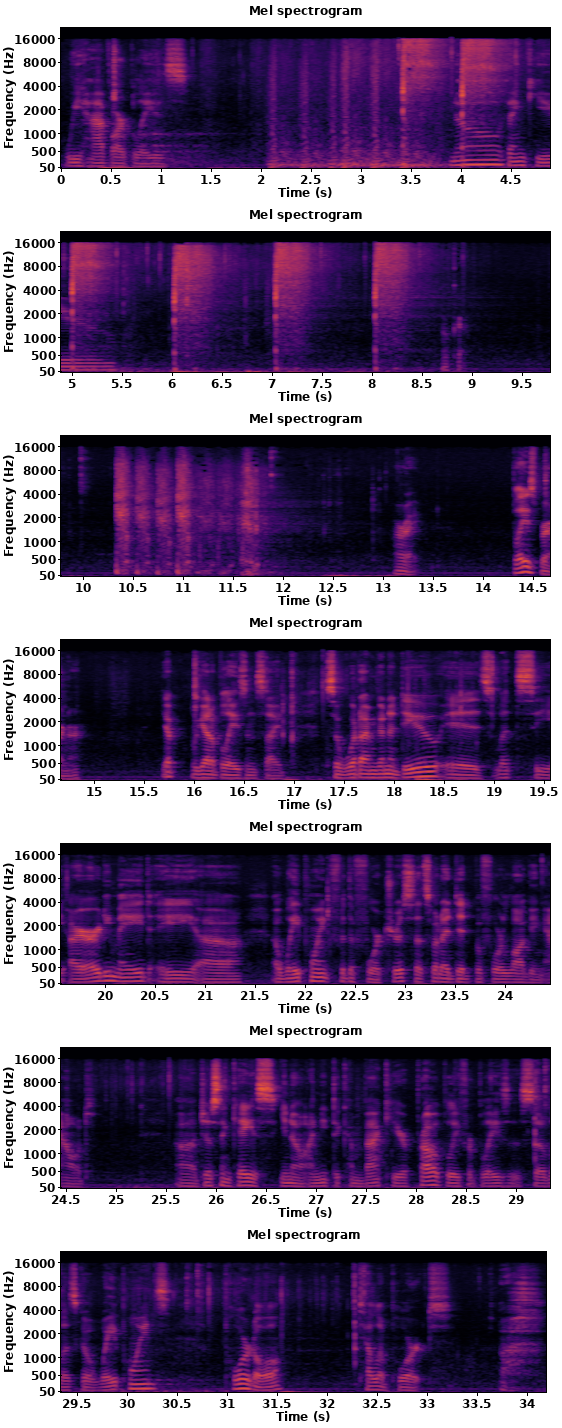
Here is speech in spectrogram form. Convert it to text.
We have our blaze. No, thank you. Blaze burner. Yep, we got a blaze inside. So what I'm to do is, let's see, I already made a, uh, a waypoint for the fortress. That's what I did before logging out. Uh, just in case, you know, I need to come back here, probably for blazes. So let's go waypoints, portal, teleport. Oh,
